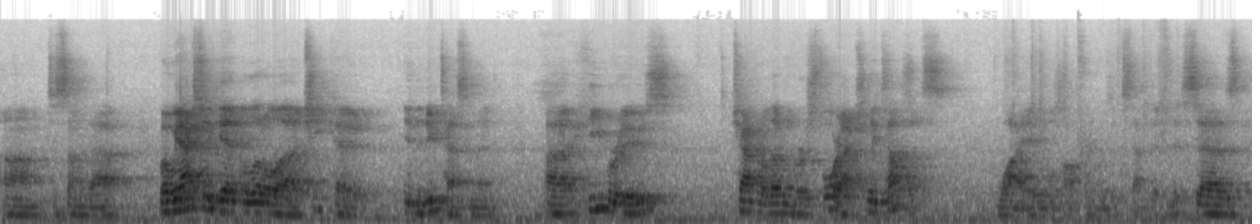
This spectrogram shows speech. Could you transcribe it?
um, to some of that. But we actually get a little uh, cheat code in the New Testament. Uh, Hebrews chapter 11, verse 4 actually tells us why Abel's offering was accepted. It says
